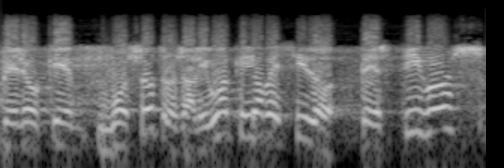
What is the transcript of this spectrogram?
pero que vosotros, al igual que yo, habéis sido testigos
